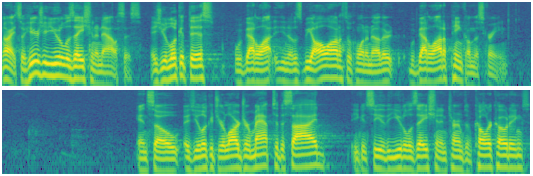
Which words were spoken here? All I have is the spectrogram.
All right, so here's your utilization analysis. As you look at this, we've got a lot, you know, let's be all honest with one another. We've got a lot of pink on the screen. And so as you look at your larger map to the side, you can see the utilization in terms of color codings.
